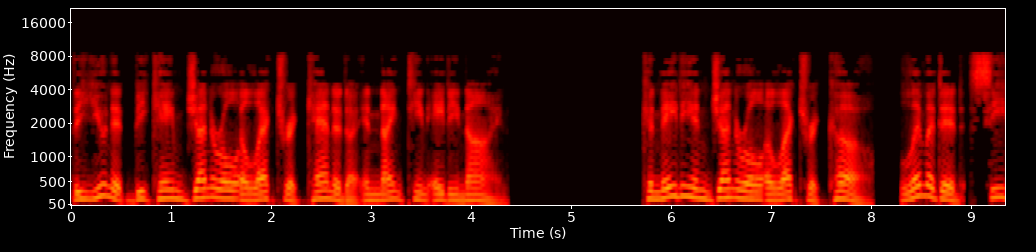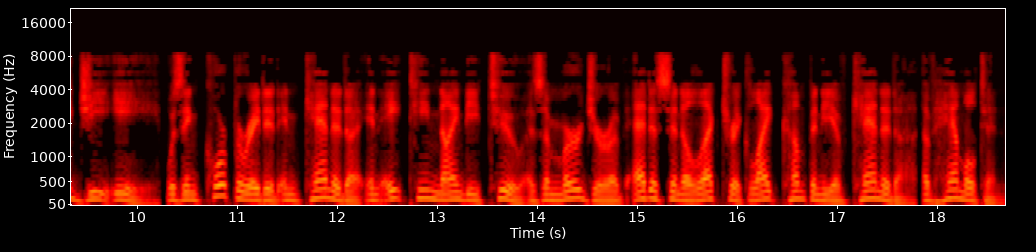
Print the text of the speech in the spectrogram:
The unit became General Electric Canada in 1989. Canadian General Electric Co. Limited (CGE) was incorporated in Canada in 1892 as a merger of Edison Electric Light Company of Canada of Hamilton,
